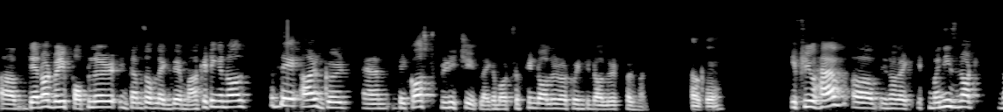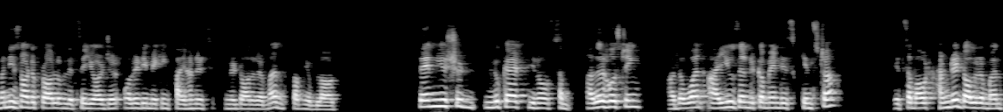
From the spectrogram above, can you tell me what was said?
Uh, they're not very popular in terms of like their marketing and all, but they are good and they cost pretty cheap, like about $15 or $20 per month. Okay. If you have, uh, you know, like if money is not money is not a problem, let's say you're already making $500, $600 a month from your blog, then you should look at, you know, some other hosting. Uh, the one I use and recommend is Kinsta. It's about $100 a month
